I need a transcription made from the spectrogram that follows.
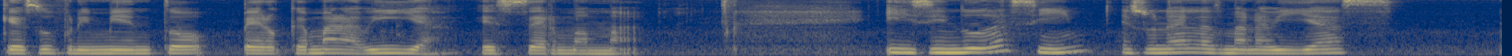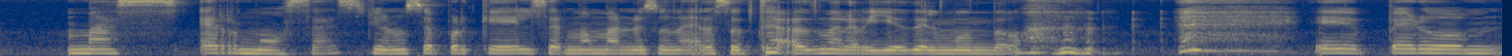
qué sufrimiento, pero qué maravilla es ser mamá. Y sin duda sí, es una de las maravillas más hermosas. Yo no sé por qué el ser mamá no es una de las octavas maravillas del mundo, eh, pero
